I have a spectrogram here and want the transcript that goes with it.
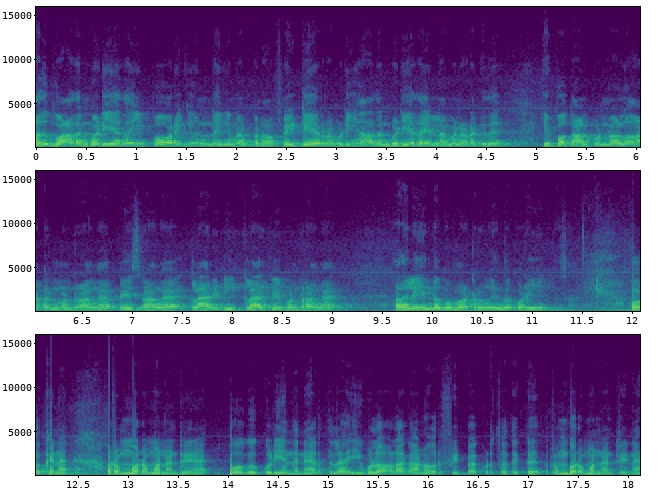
அது அதன்படியே தான் இப்போ வரைக்கும் இன்னைக்கு நான் இப்போ நான் ஃப்ளைட் ஏறுறபடியும் அதன்படியே தான் எல்லாமே நடக்குது. எப்போ கால் பண்ணாலும் அட்டன் பண்ணுறாங்க பேசுகிறாங்க கிளாரிட்டி கிளாரிஃபை பண்ணுறாங்க அதில் எந்த மாற்றமும் எந்த குறையும் இல்லை சார். ஓகேண்ணே ரொம்ப ரொம்ப நன்றிண்ணே. போகக்கூடிய இந்த நேரத்தில் இவ்வளோ அழகான ஒரு ஃபீட்பேக் கொடுத்ததுக்கு ரொம்ப ரொம்ப நன்றிண்ணே.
